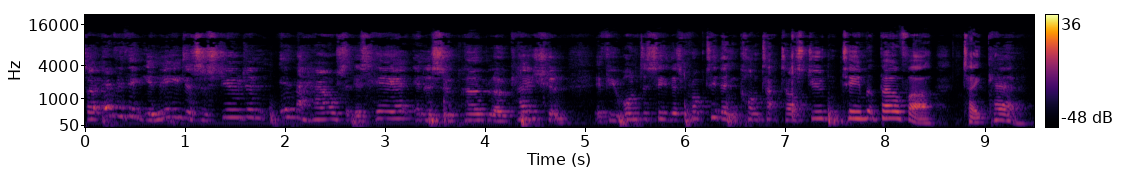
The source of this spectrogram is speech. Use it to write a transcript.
So everything you need as a student in the house is here in a superb location. If you want to see this property, then contact our student team at Belvoir. Take care.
